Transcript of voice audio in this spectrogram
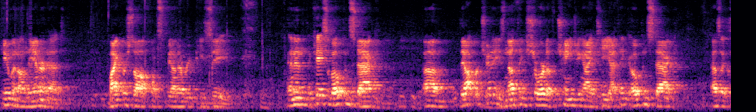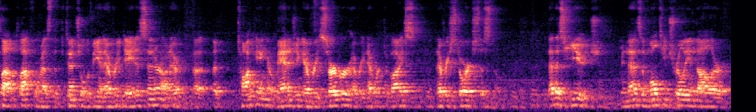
human on the internet. Microsoft wants to be on every PC. And in the case of OpenStack, um, the opportunity is nothing short of changing IT. I think OpenStack as a cloud platform has the potential to be in every data center, on every, uh, uh, talking or managing every server, every network device, and every storage system. That is huge. I mean, that's a multi-trillion dollar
